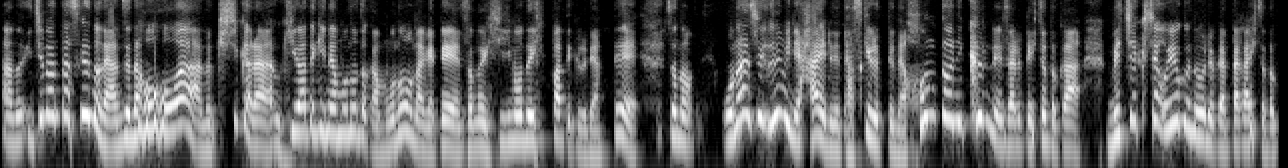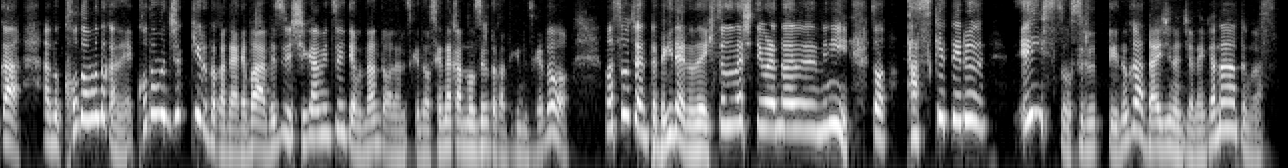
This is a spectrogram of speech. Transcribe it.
あの、一番助けるので安全な方法は、あの、岸から浮き輪的なものとか物を投げて、その紐で引っ張ってくるであって、その、同じ海に入るで助けるっていうのは本当に訓練されてる人とか、めちゃくちゃ泳ぐ能力が高い人とか、あの子供とかね、子供10キロとかであれば別にしがみついてもなんとかなんですけど、背中に乗せるとかできるんですけど、まあそうじゃなくてできないので、人のなしって言われたために、そう、助けてる演出をするっていうのが大事なんじゃないかなと思います。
